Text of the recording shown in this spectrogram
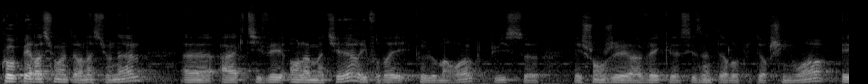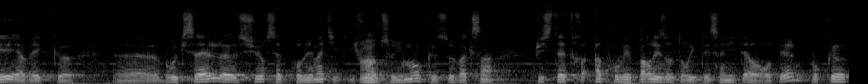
coopération internationale euh, à activer en la matière. Il faudrait que le Maroc puisse euh, échanger avec ses interlocuteurs chinois et avec euh, Bruxelles sur cette problématique. Il faut mmh. absolument que ce vaccin puisse être approuvé par les autorités sanitaires européennes pour que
